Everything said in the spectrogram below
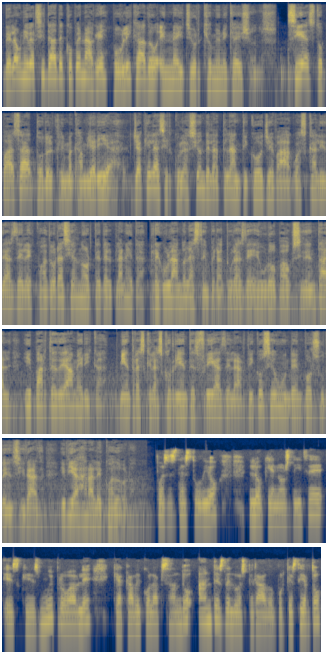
de la Universidad de Copenhague, publicado en Nature Communications. Si esto pasa, todo el clima cambiaría, ya que la circulación del Atlántico lleva aguas cálidas del Ecuador hacia el norte del planeta, regulando las temperaturas de Europa Occidental y parte de América, mientras que las corrientes frías del Ártico se hunden por su densidad y viajan al Ecuador pues este estudio lo que nos dice es que es muy probable que acabe colapsando antes de lo esperado, porque es cierto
